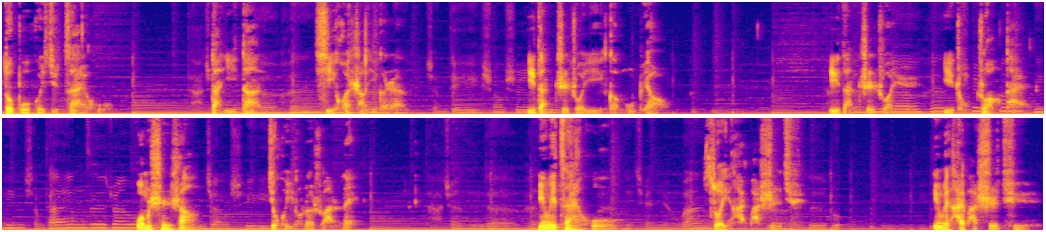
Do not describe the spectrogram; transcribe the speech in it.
都不会去在乎，但一旦喜欢上一个人，一旦执着于一个目标。一旦执着于一种状态，我们身上就会有了软肋。因为在乎，所以害怕失去；因为害怕失去，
